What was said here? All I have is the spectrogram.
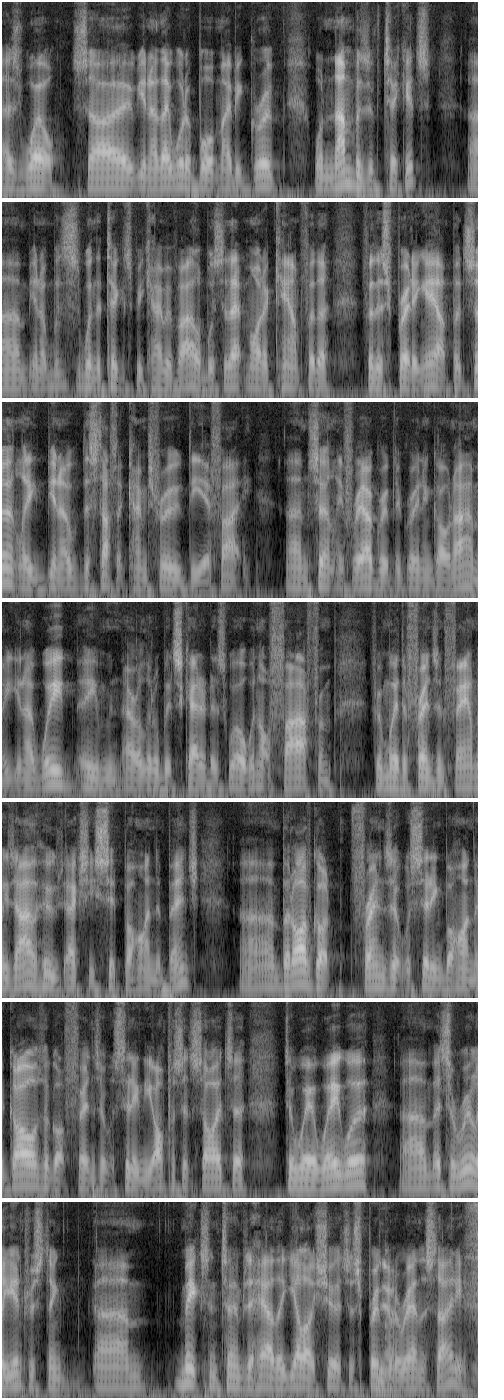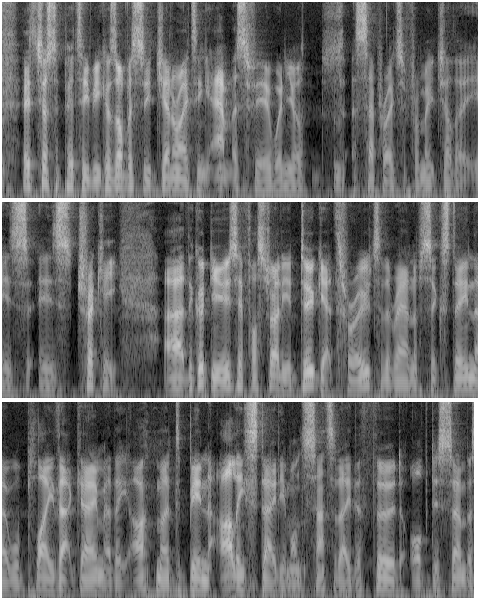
as well. So, you know, they would have bought maybe group or numbers of tickets. Um, you know, this is when the tickets became available, so that might account for the for the spreading out. But certainly, you know, the stuff that came through the FA, um, certainly for our group, the Green and Gold Army, you know, we even are a little bit scattered as well. We're not far from from where the friends and families are who actually sit behind the bench. Um, but I've got friends that were sitting behind the goals. I've got friends that were sitting the opposite side to, to where we were. Um, it's a really interesting um, mix in terms of how the yellow shirts are sprinkled Yeah. around the stadium. It's just a pity because obviously generating atmosphere when you're separated from each other is is tricky. Uh, the good news, if Australia do get through to the round of 16, they will play that game at the Ahmed bin Ali Stadium on Saturday, the 3rd of December.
